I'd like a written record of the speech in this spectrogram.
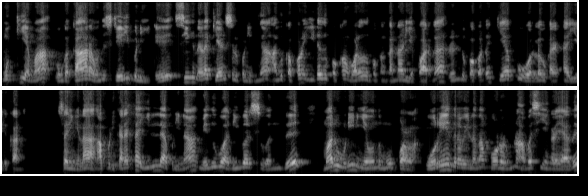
முக்கியமாக உங்கள் காரை வந்து ஸ்டெடி பண்ணிக்கிட்டு சிக்னலை கேன்சல் பண்ணிடுங்க. அதுக்கப்புறம் இடது பக்கம் வலது பக்கம் கண்ணாடியை பாருங்கள் ரெண்டு பக்கட்டும் கேப்பு ஓரளவு கரெக்டாக இருக்கான்னு சரிங்களா? அப்படி கரெக்டாக இல்லை அப்படின்னா மெதுவாக ரிவர்ஸ் வந்து மறுபடியும் நீங்கள் வந்து மூவ் பண்ணலாம். ஒரே தடவையில் தான் போடணும்னு அவசியம் கிடையாது.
